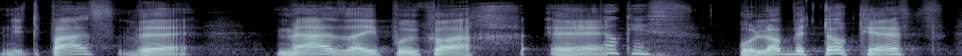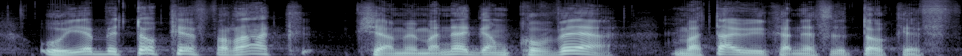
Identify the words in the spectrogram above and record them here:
נתפס, ומאז הייפוי כוח... אה, תוקף. הוא לא בתוקף, הוא יהיה בתוקף רק כשהממנה גם קובע מתי הוא ייכנס לתוקף,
